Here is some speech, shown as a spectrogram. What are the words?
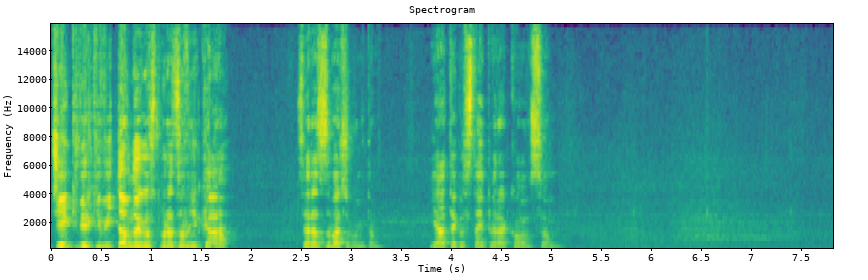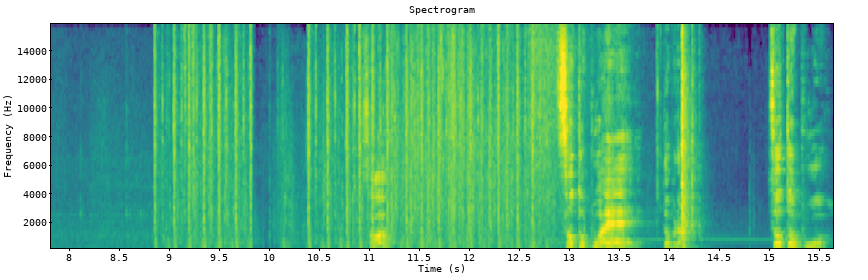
Dzięki wielkie, witam nowego współpracownika. Zaraz zobaczę, bo mi tam... Ja tego snajpera kołam są. Co to było? Eee, dobra. Co to było?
